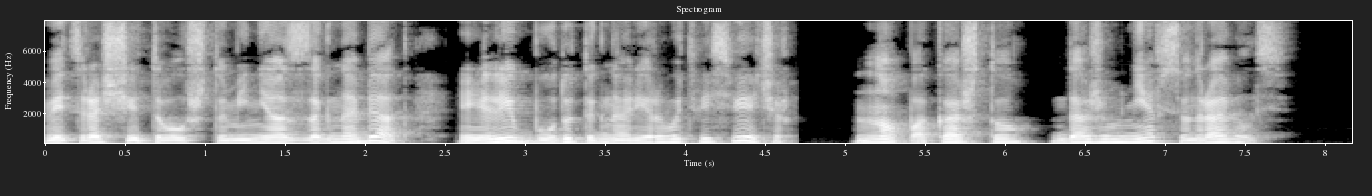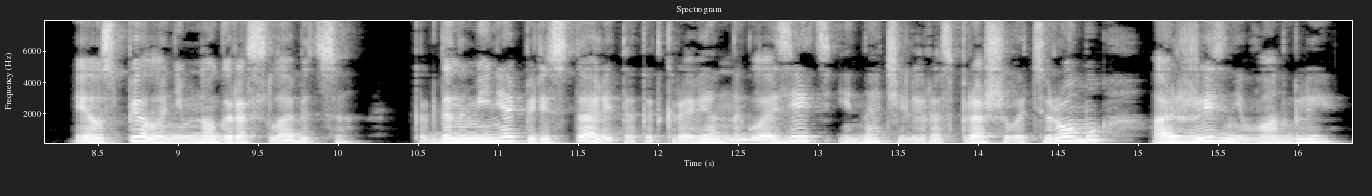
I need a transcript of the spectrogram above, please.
Ведь рассчитывал, что меня загнобят или будут игнорировать весь вечер. Но пока что даже мне все нравилось. Я успела немного расслабиться, когда на меня перестали так откровенно глазеть и начали расспрашивать Рому о жизни в Англии.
